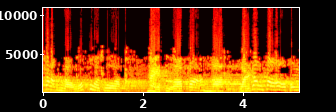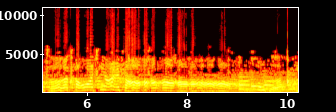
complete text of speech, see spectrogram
上楼坐坐奈何妨啊？我让赵公子头前走。公子，请。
